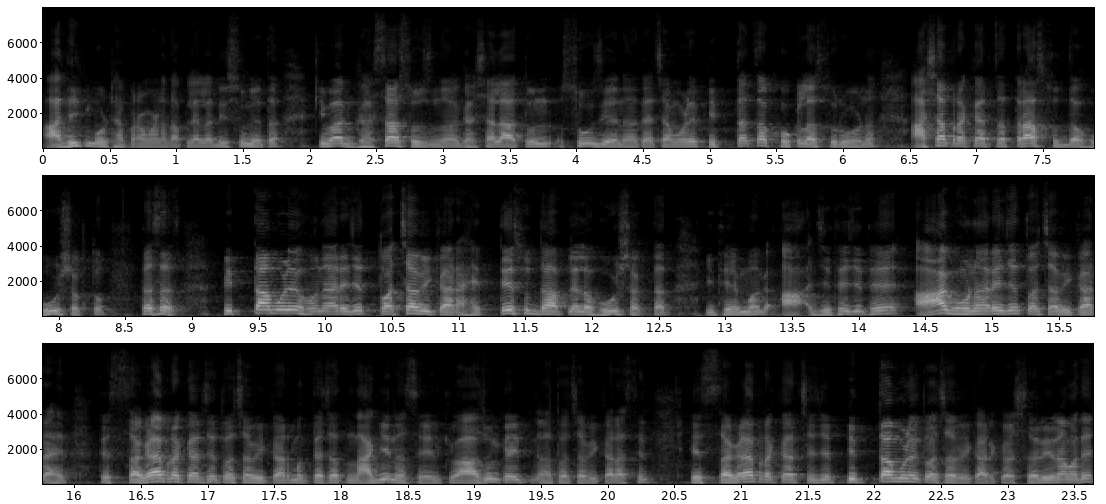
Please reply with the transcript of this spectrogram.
अधिक मोठ्या प्रमाणात आपल्याला दिसून येतं. किंवा घसा सुजणं घशाला आतून सूज येणं त्याच्यामुळे पित्ताचा खोकला सुरू होणं अशा प्रकारचा त्राससुद्धा होऊ शकतो. तसंच पित्तामुळे होणारे जे त्वचा विकार आहेत ते सुद्धा आपल्याला होऊ शकतात. इथे मग आ जिथे जिथे आग होणारे जे त्वचा विकार आहेत ते सगळ्या प्रकारचे त्वचा विकार मग त्याच्यात नागिन असेल किंवा अजून काही त्वचा विकार असतील हे सगळ्या प्रकारचे जे पित्तामुळे त्वचा विकार किंवा शरीरामध्ये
